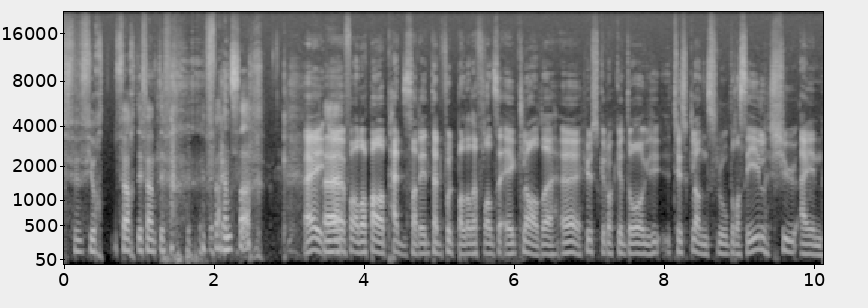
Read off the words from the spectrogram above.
40-50 fans her. Hei, Eh. uh, for å bare pensa det inn til en fotballreferanse jeg klarer. Uh, husker dere da Tyskland slo Brasil 7-1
